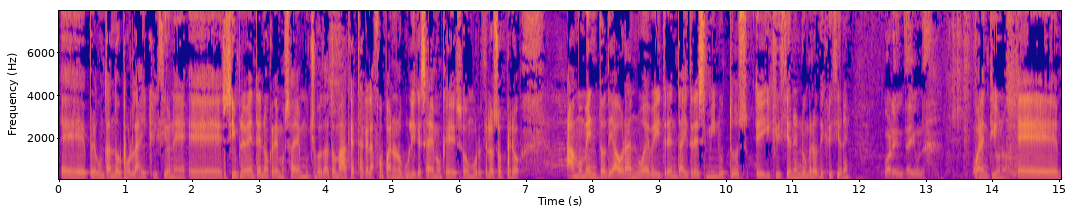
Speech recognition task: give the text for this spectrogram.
eh, preguntando por las inscripciones. Eh, simplemente no queremos saber mucho dato más, que hasta que la FOPA no lo publique sabemos que son muy recelosos, pero a momento de ahora, 9 y 33 minutos, eh, inscripciones, número de inscripciones. 41. 41. Eh,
